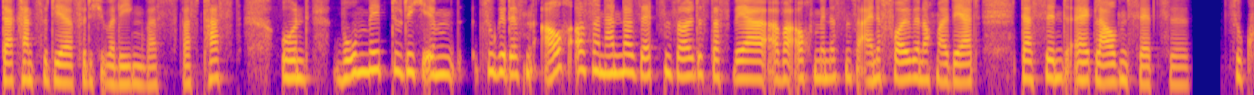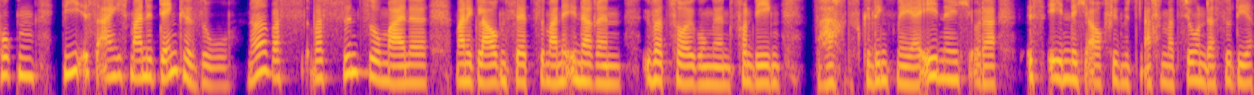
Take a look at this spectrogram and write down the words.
da kannst du dir für dich überlegen, was, was passt. Und womit du dich im Zuge dessen auch auseinandersetzen solltest, das wäre aber auch mindestens eine Folge nochmal wert, das sind äh, Glaubenssätze zu gucken, wie ist eigentlich meine Denke so? Ne? Was, was sind so meine, meine Glaubenssätze, meine inneren Überzeugungen von wegen, ach, das gelingt mir ja eh nicht oder ist ähnlich auch wie mit den Affirmationen, dass du dir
